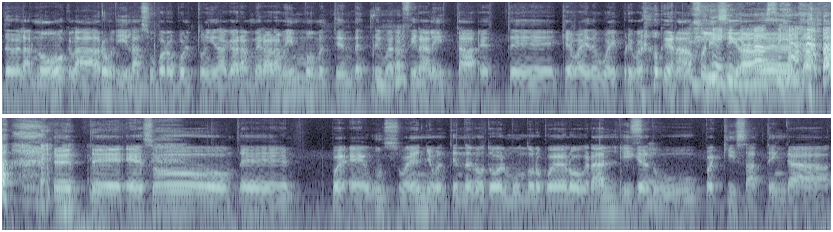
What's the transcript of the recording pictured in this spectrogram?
De verdad, no, claro, y la super oportunidad que ahora, mira ahora mismo, ¿me entiendes? Primera finalista, este, que by the way, primero que nada, felicidades. Este, eso, eh, pues es un sueño, ¿me entiendes? No todo el mundo lo puede lograr y que Sí. tú, pues quizás tengas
